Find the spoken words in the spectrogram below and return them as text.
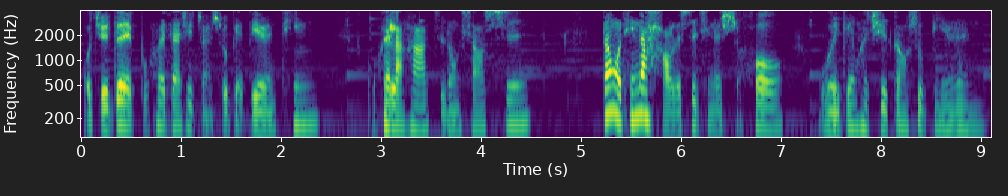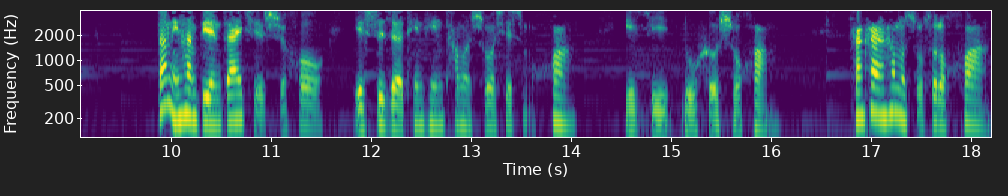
我绝对不会再去转述给别人听，我会让它自动消失。当我听到好的事情的时候，我一定会去告诉别人。当你和别人在一起的时候，也试着听听他们说些什么话，以及如何说话，看看他们所说的话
